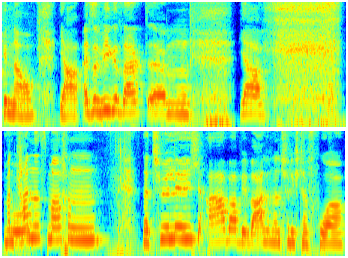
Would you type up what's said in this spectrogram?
Genau. Ja, also wie gesagt, ähm, ja, man So. kann es machen, natürlich, aber wir warnen natürlich davor,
